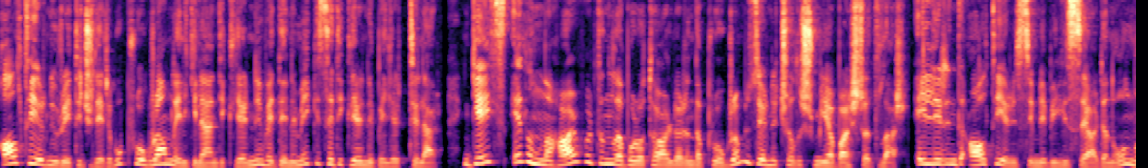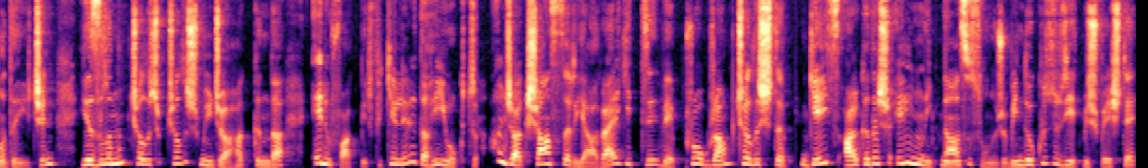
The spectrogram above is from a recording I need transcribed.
Altair'in üreticileri bu programla ilgilendiklerini ve denemek istediklerini belirttiler. Gates, Allen'la Harvard'ın laboratuvarlarında program üzerine çalışmaya başladılar. Ellerinde Altair isimli bilgisayardan olmadığı için yazılımın çalışıp çalışmayacağı hakkında en ufak bir fikirleri dahi yoktu. Ancak şansları yaver gitti ve program çalıştı. Gates arkadaşı Allen'ın iknası sonucu 1975'te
